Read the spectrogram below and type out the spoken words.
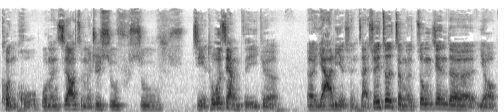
困惑，我们是要怎么去舒舒解脱这样子一个呃压力的存在？所以这整个中间的有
